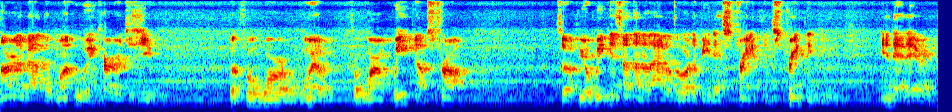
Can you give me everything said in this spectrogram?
learn about the one who encourages you. But for where, for where I'm weak, I'm strong. So if you're weak in something, allow the Lord to be that strength and strengthen you in that area.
